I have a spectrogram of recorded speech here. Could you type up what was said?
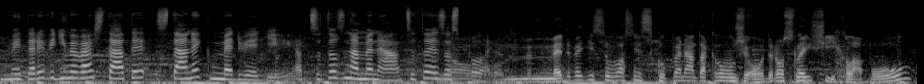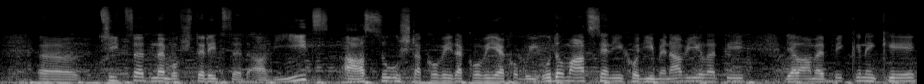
My tady vidíme váš státe, stánek Medvědi. A co to znamená? Co to je za spolek? M- Medvědi jsou vlastně skupina takovou už odrostlejších chlapů, 30 nebo 40 a víc a jsou už takový, takový jakoby udomácněný, chodíme na výlety, děláme pikniky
